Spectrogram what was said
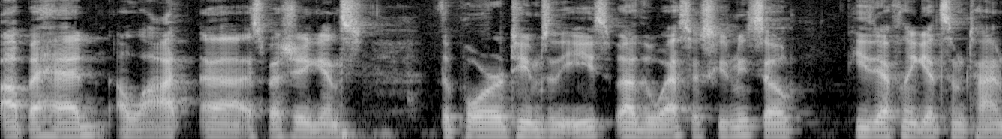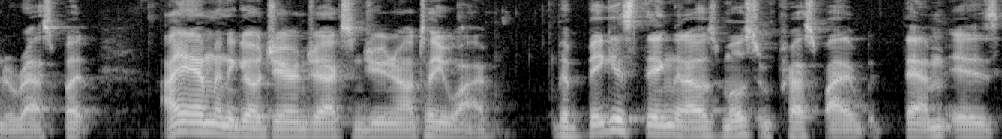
up ahead a lot, uh, especially against the poorer teams of the East, uh, the West, excuse me. So he definitely gets some time to rest. But I am going to go Jaren Jackson Jr. I'll tell you why. The biggest thing that I was most impressed by with them is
